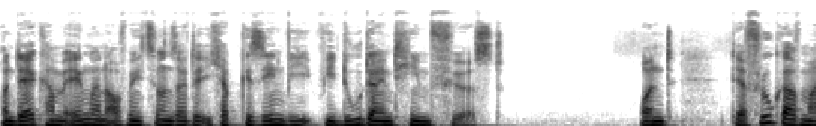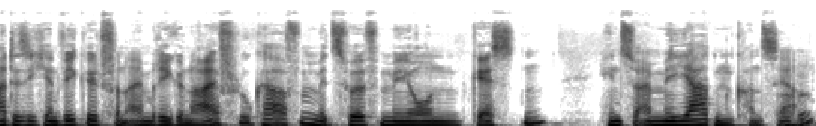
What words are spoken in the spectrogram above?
Und der kam irgendwann auf mich zu und sagte, ich habe gesehen, wie, wie du dein Team führst. Und der Flughafen hatte sich entwickelt von einem Regionalflughafen mit zwölf Millionen Gästen hin zu einem Milliardenkonzern. Mhm.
